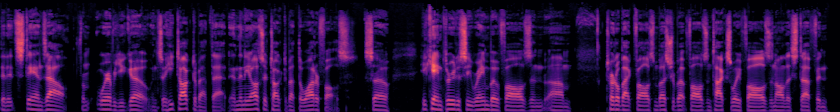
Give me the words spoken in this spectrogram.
that it stands out from wherever you go. And so he talked about that. And then he also talked about the waterfalls. So he came through to see Rainbow Falls and um, Turtleback Falls and Bust Your Butt Falls and Toxaway Falls and all this stuff. And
